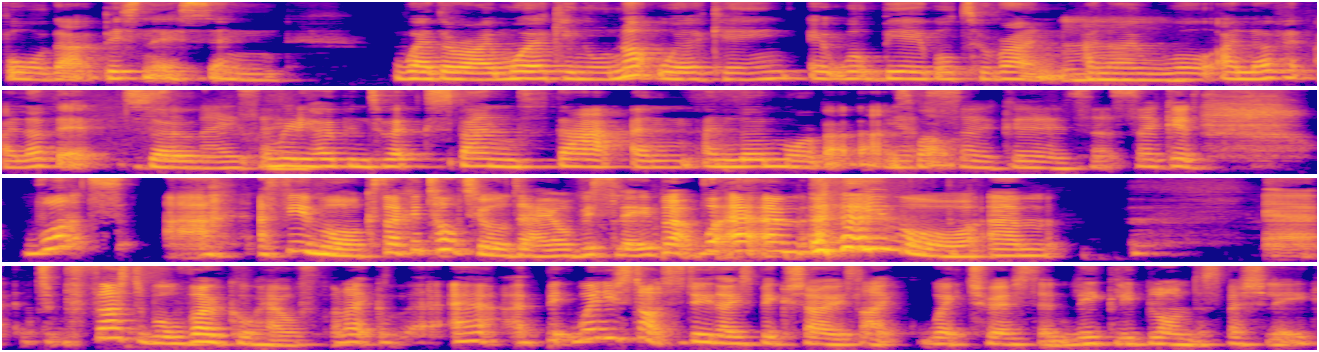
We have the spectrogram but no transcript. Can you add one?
for that business and whether i'm working or not working it will be able to run and i Mm. will i love it i love it so i'm really hoping to expand that and and learn more about that as well so good. That's so good. What uh, a few more? Because I could talk to you all day, obviously, but uh, um, a few more. Um, first of all, vocal health. Like uh, when you start to do those big shows like Waitress and Legally Blonde, especially,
